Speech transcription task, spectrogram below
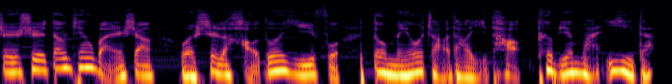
只是当天晚上，我试了好多衣服，都没有找到一套特别满意的。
